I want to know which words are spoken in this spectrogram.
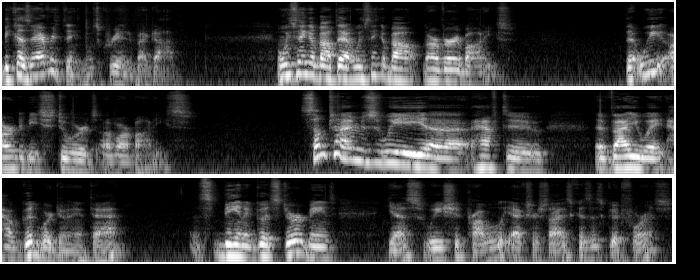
Because everything was created by God. And we think about that, we think about our very bodies. That we are to be stewards of our bodies. Sometimes we uh, have to evaluate how good we're doing at that. Being a good steward means, yes, we should probably exercise because it's good for us.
